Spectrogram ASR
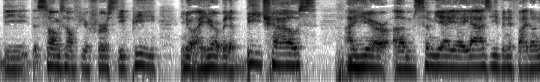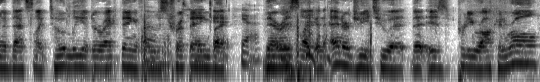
the the songs off your first EP, you know, I hear a bit of Beach House. I hear um, some yeah yeah yeahs, even if I don't know if that's like totally a direct thing, if I'm Oh, just tripping, but yeah. there is like an energy to it that is pretty rock and roll.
